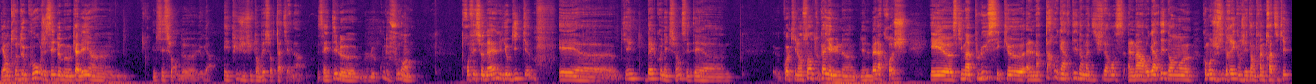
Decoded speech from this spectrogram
Et entre deux cours, j'essayais de me caler une session de yoga. Et puis je suis tombé sur Tatiana. Ça a été le, coup de foudre professionnel, yogique, et euh, il y a une belle connexion. C'était, euh, quoi qu'il en soit, en tout cas, il y, a une, belle accroche. Et euh, ce qui m'a plu, c'est qu'elle m'a pas regardé dans ma différence. Elle m'a regardé dans comment je vibrais quand j'étais en train de pratiquer.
